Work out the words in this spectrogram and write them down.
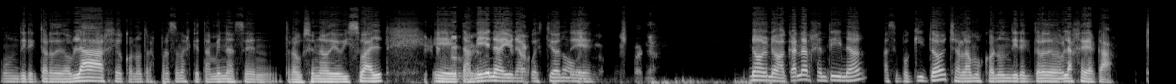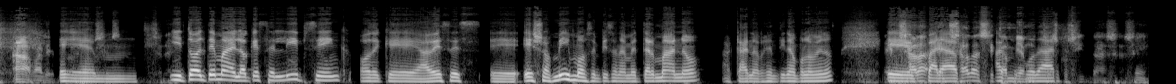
un director de doblaje o con otras personas que también hacen traducción audiovisual, eh, también hay una cuestión de... España. No, no, acá en Argentina, hace poquito, charlamos con un director de doblaje de acá. Ah, vale. Em, y todo el tema de lo que es el lip sync o de que a veces eh, ellos mismos empiezan a meter mano, acá en Argentina por lo menos, eh, para en se cambian muchas cositas, sí.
